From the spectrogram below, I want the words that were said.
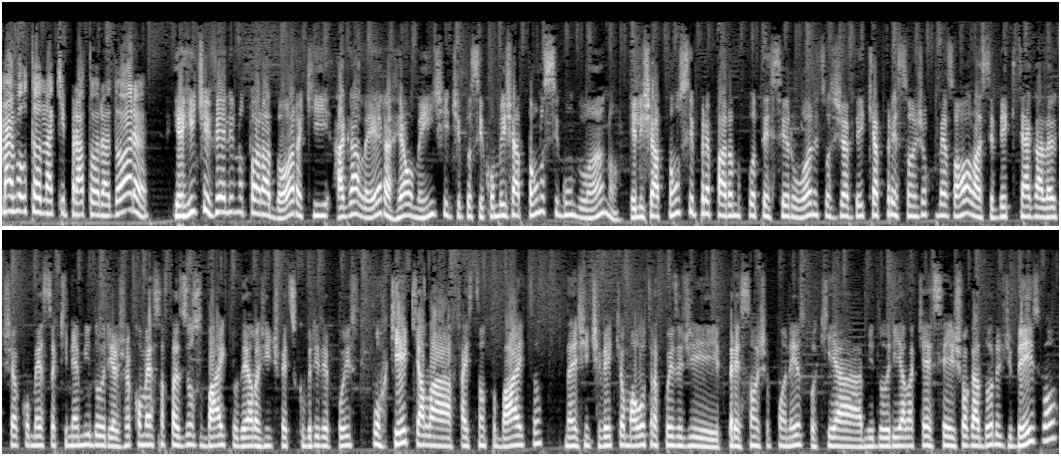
Mas voltando aqui pra Toradora, E a gente vê ali no Toradora que a galera realmente, tipo assim, como eles já estão no segundo ano, eles já estão se preparando pro terceiro ano, então você já vê que a pressão já começa a rolar. Você vê que tem a galera que já começa aqui, né, Midori, ela já começa a fazer os baitos dela, a gente vai descobrir depois por que que ela faz tanto baito, né? A gente vê que é uma outra coisa de pressão japonesa, porque a Midori, ela quer ser jogadora de beisebol,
